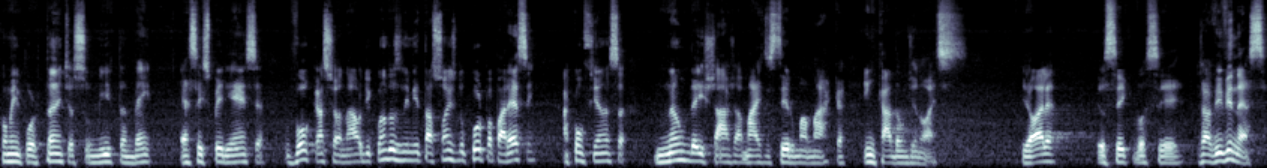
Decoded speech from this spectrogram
como é importante assumir também essa experiência vocacional de quando as limitações do corpo aparecem, a confiança não deixar jamais de ser uma marca em cada um de nós. E olha, eu sei que você já vive nessa,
